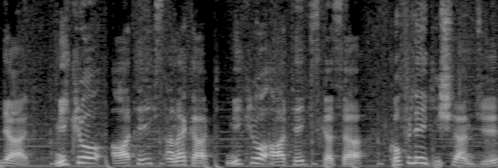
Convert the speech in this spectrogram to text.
ideal. Mikro ATX anakart, mikro ATX kasa, Coffee Lake işlemci,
